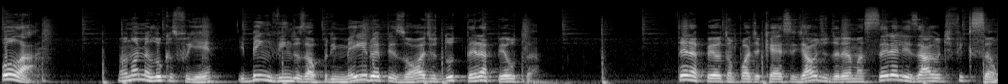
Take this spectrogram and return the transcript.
Olá, meu nome é Lucas Fouier e bem-vindos ao primeiro episódio do Terapeuta. Terapeuta é um podcast de audiodrama serializado de ficção,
